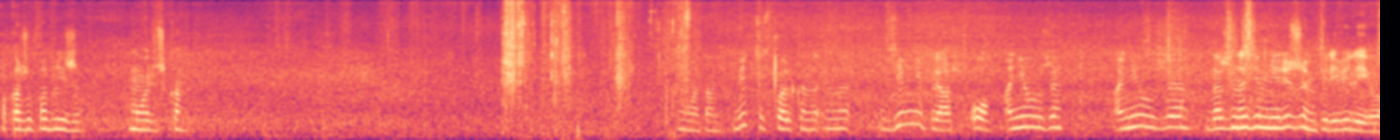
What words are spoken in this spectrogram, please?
покажу поближе морюшка. Вот он. Видите, сколько зимний пляж. О, они уже, они уже даже на зимний режим перевели его.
